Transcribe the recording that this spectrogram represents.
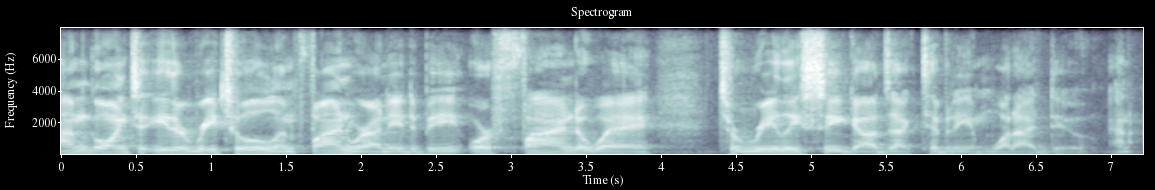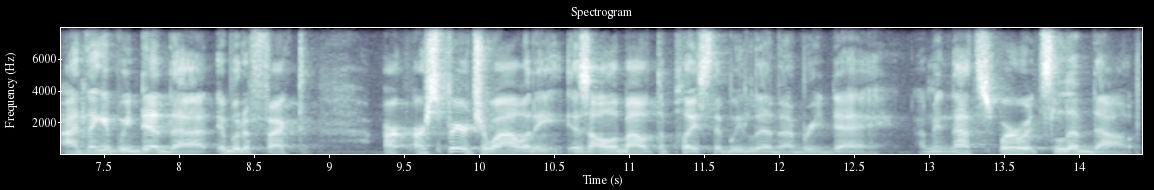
I'm going to either retool and find where I need to be or find a way to really see God's activity in what I do. And I think if we did that, it would affect our, our spirituality is all about the place that we live every day. I mean, that's where it's lived out.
